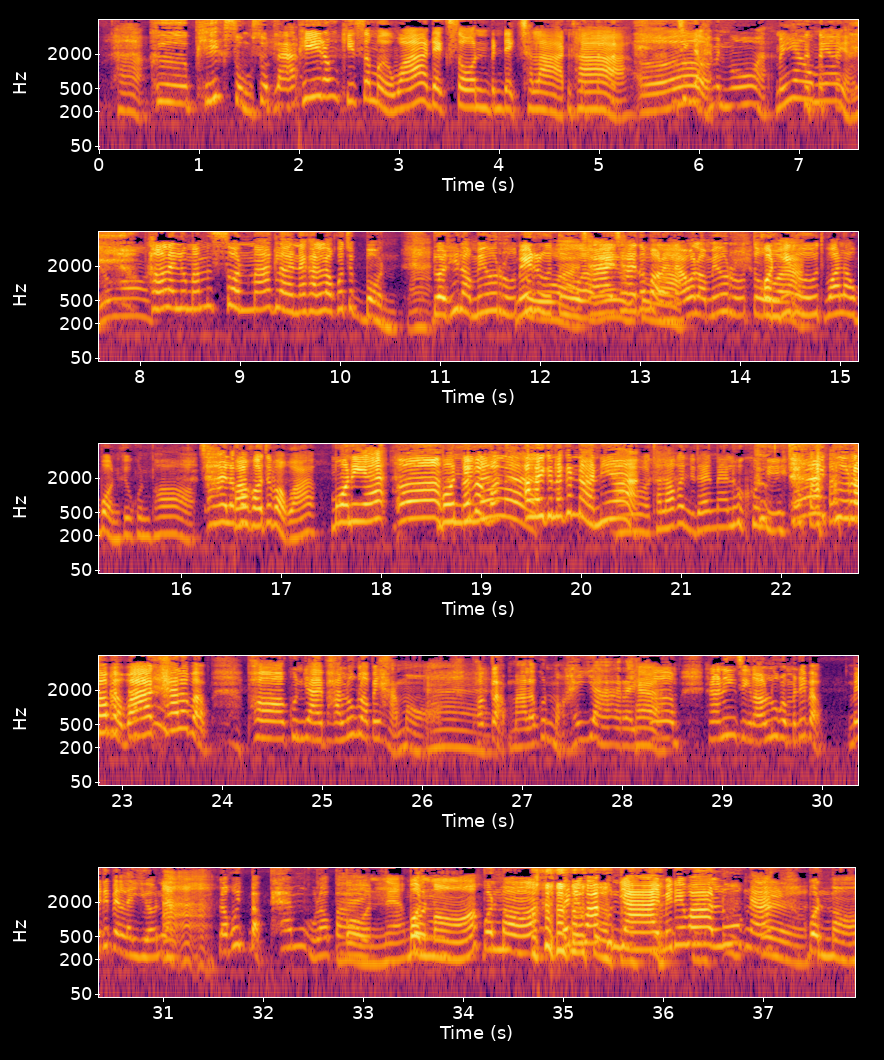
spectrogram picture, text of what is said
คือพีคสูงสุดแล้ว พี่ต้องคิดเสมอว่าเด็กซนเป็นเด็กฉลาดค่ะ เออจริงอยากให้มันโง่อะไม่เอาไม่เอาอย่างลูกโง่เพราะอะไรรู้ไหมมันซนมากเลยนะคะ เราก็จะบ่นโดยที่เราไม่รู้ตัวไม่รู้ตัวใช่ใช่ต้องบอกเลยนะว่าเราไม่รู้ตัวคนที่รู้ว่าเราบ่นคือคุณพ่อ ใช่แล้วพ่อเขาจะบอกว่าโมนี่เออบ่นแบบว่าอะไรกันนะกันหนาเนี่ยทะเลาะกันอยู่ได้แม่ลูกคู่นี้ใช่คือเราแบบว่าแค่เราแบบ พอคุณยายพาลูกเราไปหาหมอ พอกลับมาแล้วคุณหมอให้ยาอะไรเพิ่มทั้งนี้จริงๆแล้วลูกเราไม่ได้แบบ ไม่ได้เป็นอะไรเยอะเนี่ย เราก็แบบแพร่มของเราไปบนเนี่ยบนหมอบนหมอ ไม่ได้ว่าคุณยายไม่ได้ว่าลูกนะบนหมอ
